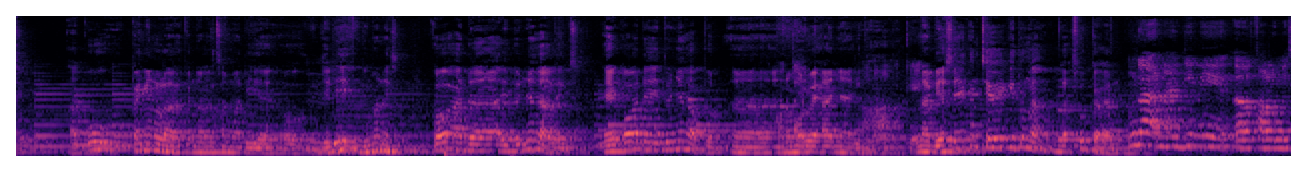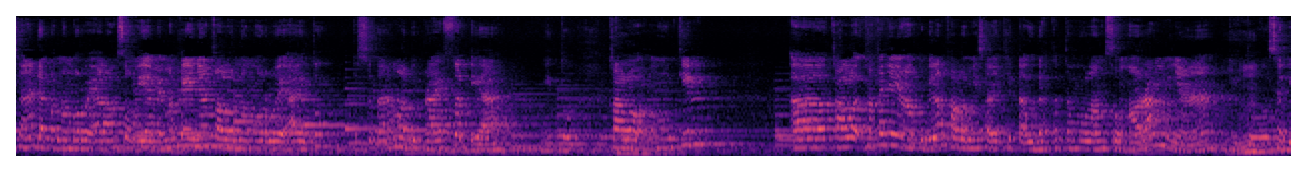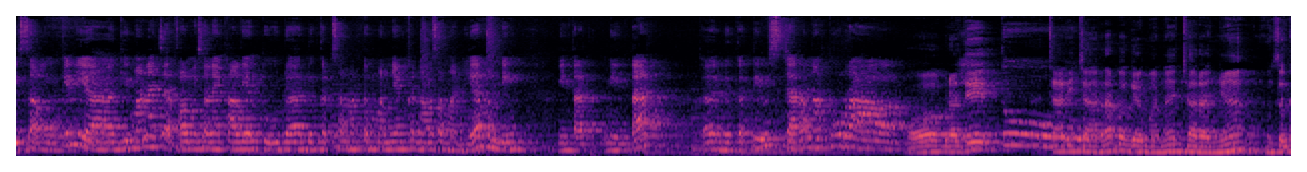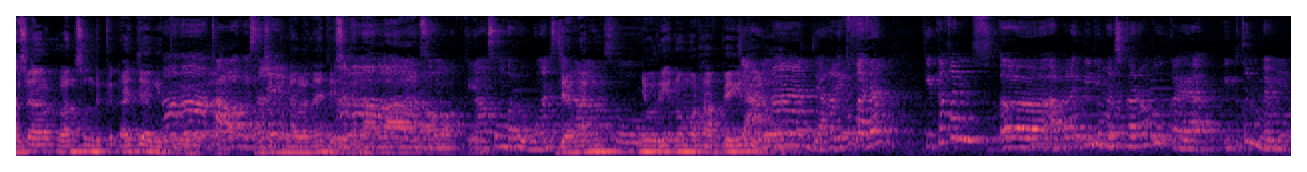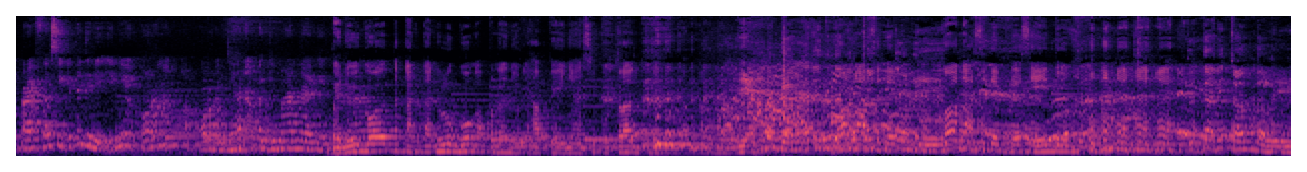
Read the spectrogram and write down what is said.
aku pengen lah kenalan sama dia oh Hmm. jadi gimana sih kok ada itunya nggak Lex eh kok ada itunya nggak put Kontak. nomor WA nya gitu Ah, oke. nah biasanya kan cewek gitu nggak nggak suka kan Enggak, nah gini, eh, kalau misalnya dapat nomor WA langsung, ya memang kayaknya kalau nomor WA itu sekarang lebih private ya, gitu. Kalau mungkin, eh, kalau makanya yang aku bilang kalau misalnya kita udah ketemu langsung orangnya, gitu, sebisa mungkin ya gimana cara kalau misalnya kalian tuh udah deket sama temen yang kenal sama dia, mending minta minta eh, deketin secara natural. Oh, berarti Gitu. cari cara bagaimana caranya untuk bisa langsung deket aja gitu Ah, ya. kalau misalnya langsung kenalan aja ya. Ah, Kenalan, langsung, oh, oke. langsung berhubungan secara Jangan langsung. nyuri nomor HP gitu ya. jangan, jangan itu kadang kita kan eh, apalagi zaman sekarang tuh kayak itu kan memang privasi kita jadi ini orang orang jahat apa gimana gitu. By the way, gue tekankan dulu, gue nggak pernah nyuri HP-nya si Putra dan Ya enggak, itu gue nggak sedep, gue nggak sedepresi itu. itu tadi contoh li.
